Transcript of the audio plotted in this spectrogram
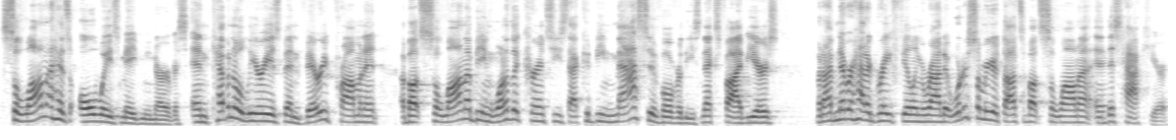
Solana has always made me nervous. And Kevin O'Leary has been very prominent about Solana being one of the currencies that could be massive over these next five years but I've never had a great feeling around it. What are some of your thoughts about Solana and this hack here?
